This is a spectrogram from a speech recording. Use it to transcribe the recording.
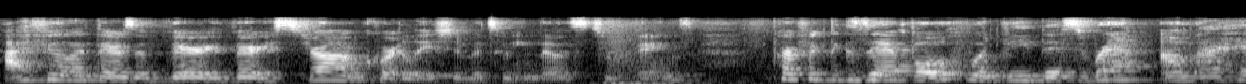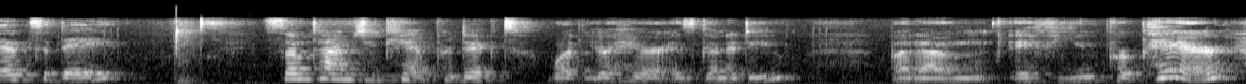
I feel like there's a very, very strong correlation between those two things. Perfect example would be this wrap on my head today. Sometimes you can't predict what your hair is going to do, but um, if you prepare,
